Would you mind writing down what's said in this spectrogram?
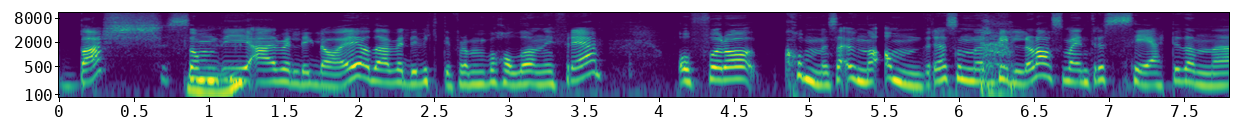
bæsj, som de er veldig glad i, og det er veldig viktig for dem å beholde den i fred. Og for å komme seg unna andre sånne biller da, som er interessert i denne,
